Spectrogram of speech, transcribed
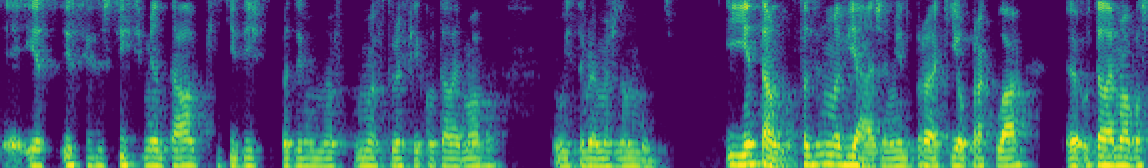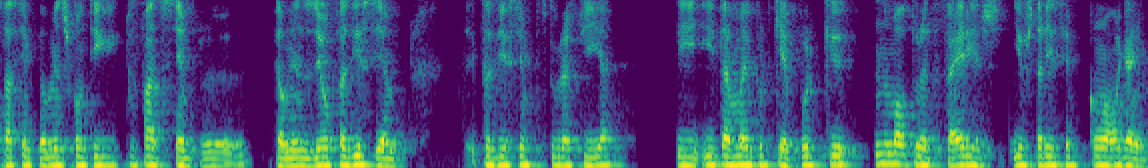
esse, esse exercício mental que, existe para fazer uma, uma fotografia com o telemóvel. O Instagram ajudou-me muito. E então, fazendo uma viagem, indo para aqui ou para lá, eh, o telemóvel está sempre pelo menos contigo e tu fazes sempre, pelo menos eu fazia sempre, fazia sempre fotografia e, e, também porquê? Porque numa altura de férias eu estaria sempre com alguém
